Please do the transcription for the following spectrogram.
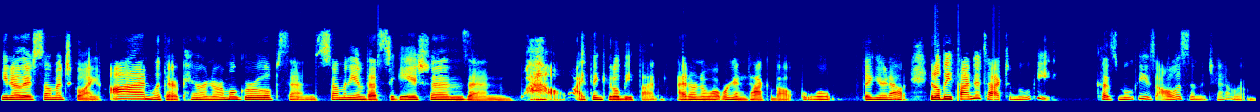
you know, there's so much going on with our paranormal groups and so many investigations and wow, I think it'll be fun. I don't know what we're going to talk about, but we'll figure it out. It'll be fun to talk to Movie because Movie is always in the chat room.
